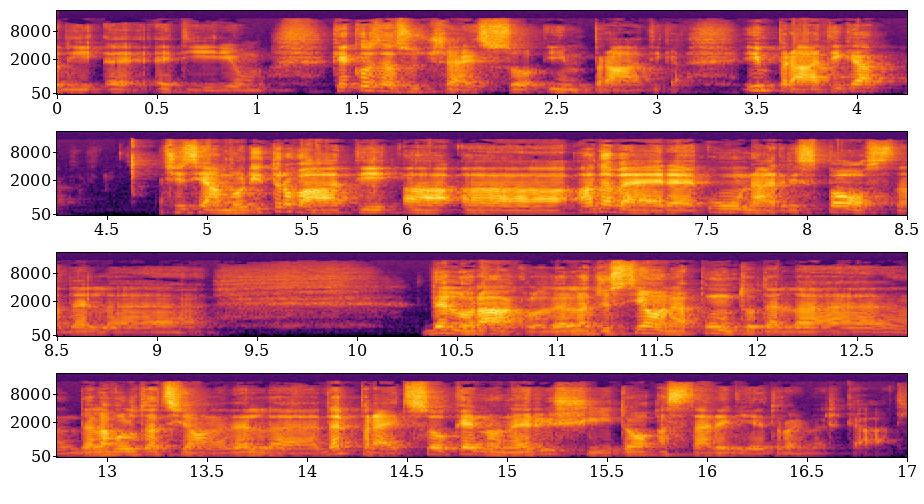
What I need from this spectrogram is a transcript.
di eh, Ethereum. Che cosa è successo in pratica? In pratica ci siamo ritrovati a, a, ad avere una risposta del dell'oracolo, della gestione appunto del, della valutazione del, del, prezzo che non è riuscito a stare dietro ai mercati.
